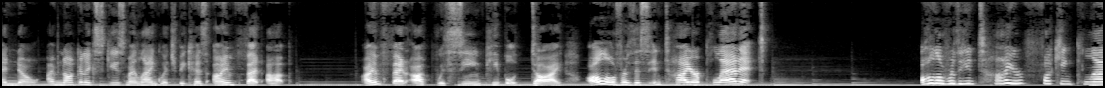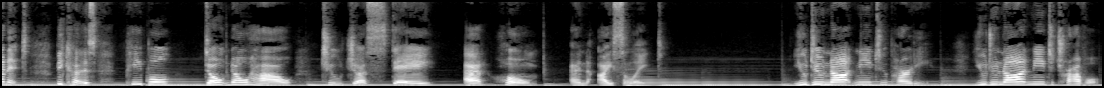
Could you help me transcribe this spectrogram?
And no, I'm not going to excuse my language because I'm fed up. I am fed up with seeing people die all over this entire planet all over the entire fucking planet because people don't know how to just stay at home and isolate. You do not need to party. You do not need to travel.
